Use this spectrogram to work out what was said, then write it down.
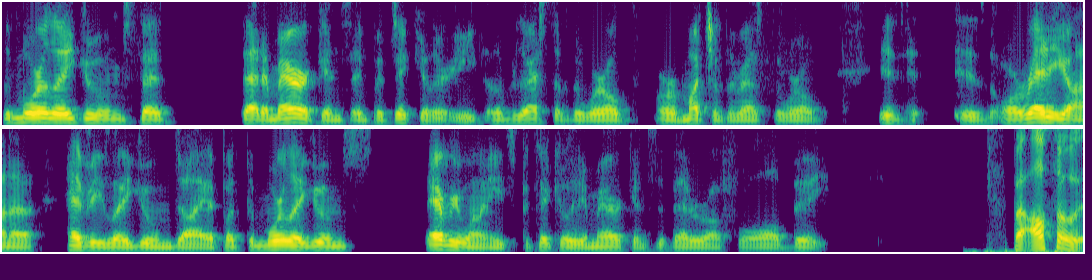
the more legumes that that Americans in particular eat. The rest of the world, or much of the rest of the world, is is already on a heavy legume diet. But the more legumes everyone eats, particularly Americans, the better off we'll all be. But also,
